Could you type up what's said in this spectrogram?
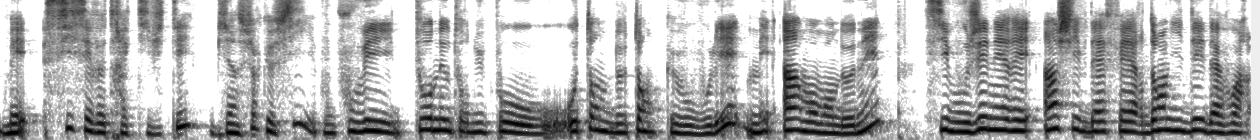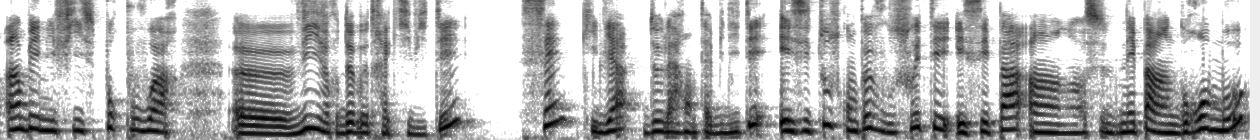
Mais si c'est votre activité, bien sûr que si. Vous pouvez tourner autour du pot autant de temps que vous voulez, mais à un moment donné, si vous générez un chiffre d'affaires dans l'idée d'avoir un bénéfice pour pouvoir euh, vivre de votre activité, c'est qu'il y a de la rentabilité et c'est tout ce qu'on peut vous souhaiter. Et ce n'est pas un gros mot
